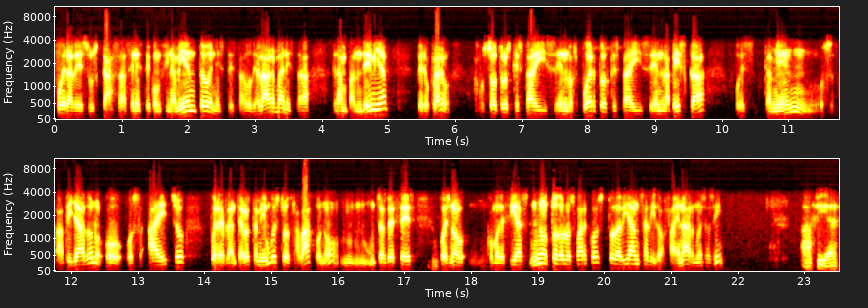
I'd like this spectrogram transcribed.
fuera de sus casas en este confinamiento, en este estado de alarma, en esta gran pandemia, pero claro, a vosotros que estáis en los puertos, que estáis en la pesca, pues también os ha pillado o os ha hecho pues replantearos también vuestro trabajo, ¿no? Muchas veces, pues no, como decías, no todos los barcos todavía han salido a faenar, ¿no es así? Así es.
